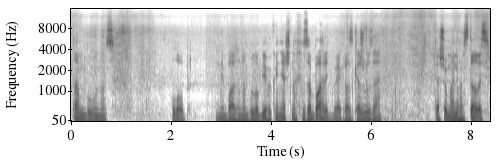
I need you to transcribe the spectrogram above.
Там був у нас лоб. Не бажано було б його, звісно, забагрити, бо якраз кажу за те, що в мене осталось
